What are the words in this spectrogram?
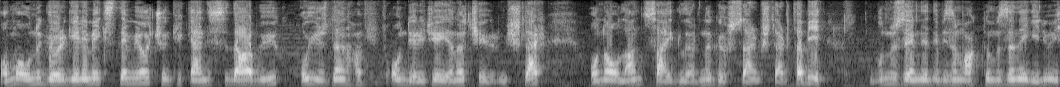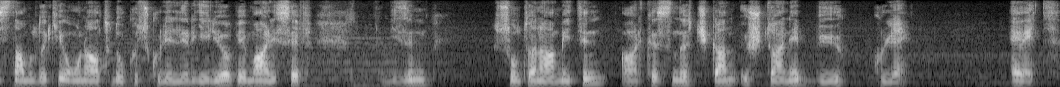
ama onu gölgelemek istemiyor çünkü kendisi daha büyük. O yüzden hafif 10 derece yana çevirmişler. Ona olan saygılarını göstermişler. Tabi bunun üzerine de bizim aklımıza ne geliyor? İstanbul'daki 16-9 kuleleri geliyor ve maalesef bizim Sultanahmet'in arkasında çıkan 3 tane büyük kule. Evet.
